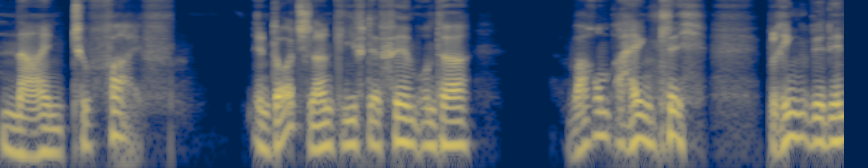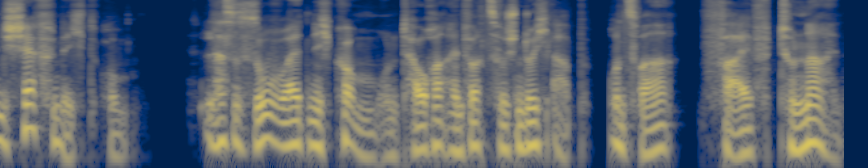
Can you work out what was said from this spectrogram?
9 to 5. In Deutschland lief der Film unter Warum eigentlich bringen wir den Chef nicht um? Lass es so weit nicht kommen und tauche einfach zwischendurch ab. Und zwar 5 to 9.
